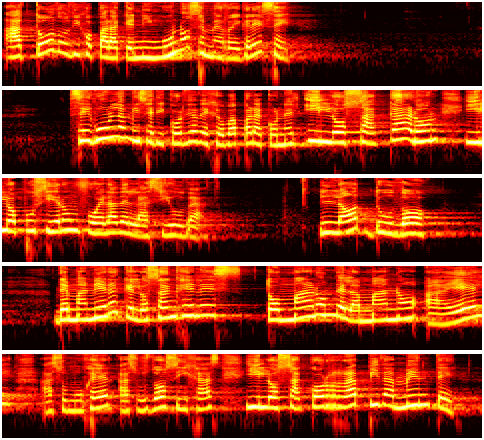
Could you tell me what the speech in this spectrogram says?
a todos, dijo, para que ninguno se me regrese. Según la misericordia de Jehová para con él, y lo sacaron y lo pusieron fuera de la ciudad. Lot dudó, de manera que los ángeles tomaron de la mano a él, a su mujer, a sus dos hijas y los sacó rápidamente.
